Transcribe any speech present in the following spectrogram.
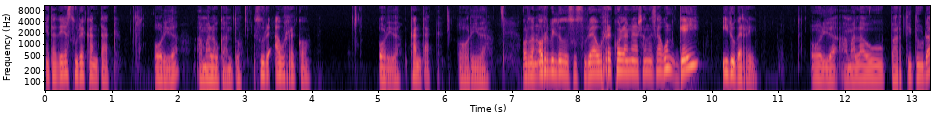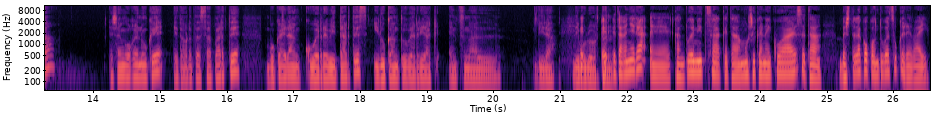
Eta dira zure kantak, Hori da. Amalau kantu. zure aurreko Hori da. kantak. Hori da. Orduan, hor bildu duzu zure aurreko lana esan dezagun, gehi, hiru berri. Hori da. Amalau partitura esango genuke eta horretaz aparte bukaeran QR bitartez hiru kantu berriak entzunal dira liburu E- hortan. eta gainera, e, kantuen hitzak eta musika nahikoa ez, eta bestelako kontu batzuk ere bai.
